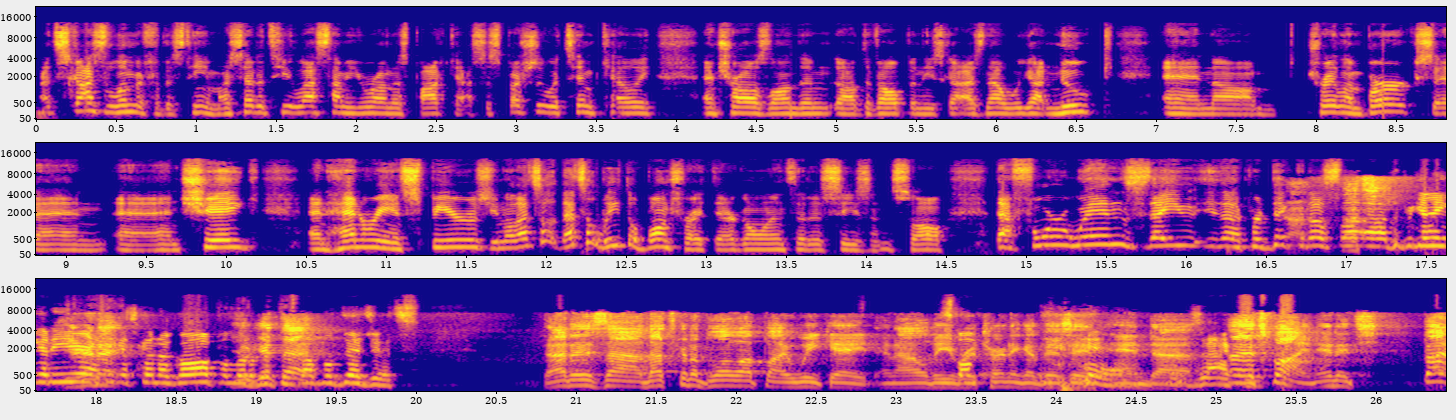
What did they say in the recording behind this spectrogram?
offensively sky's the limit for this team. I said it to you last time you were on this podcast, especially with Tim Kelly and Charles London uh, developing these guys. Now we got Nuke and um, Treylon Burks and and Chig and Henry and Spears. You know that's a that's a lethal bunch right there going into this season. So that four wins that you that predicted yeah, us uh, at the beginning of the year, gonna, I think it's going to go up a little bit to double digits. That is uh, that's going to blow up by week eight, and I'll be returning a visit, yeah, and uh, exactly. it's fine. And it's but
